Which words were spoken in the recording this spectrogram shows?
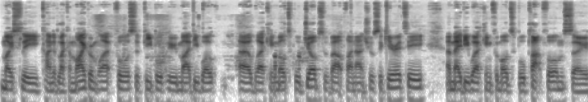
mostly kind of like a migrant workforce of people who might be well, uh, working multiple jobs without financial security and maybe working for multiple platforms. So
